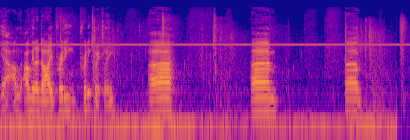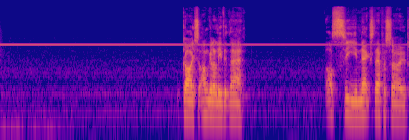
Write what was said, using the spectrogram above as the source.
Yeah, I'm, I'm going to die pretty pretty quickly. Uh, um, um, guys, I'm going to leave it there. I'll see you next episode.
